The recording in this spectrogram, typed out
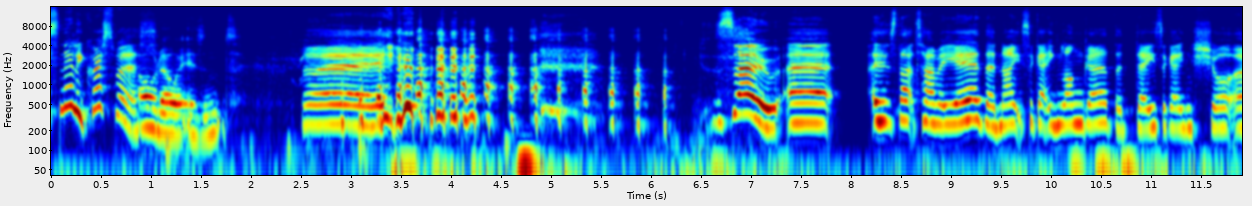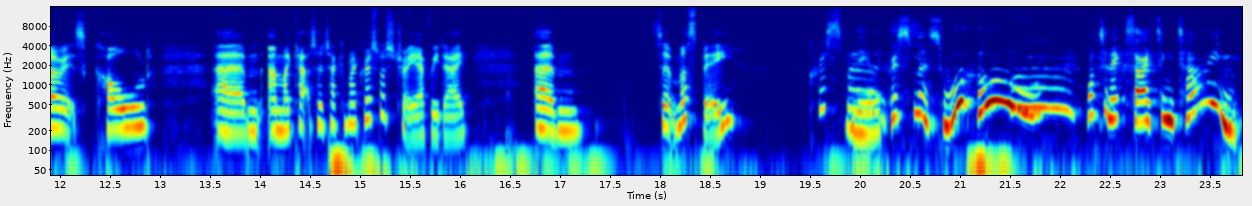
it's nearly Christmas. Oh no, it isn't. Hey. so, uh, it's that time of year. The nights are getting longer, the days are getting shorter, it's cold, um, and my cats are attacking my Christmas tree every day. Um, so it must be Christmas. Nearly Christmas. Woohoo! What an exciting time.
